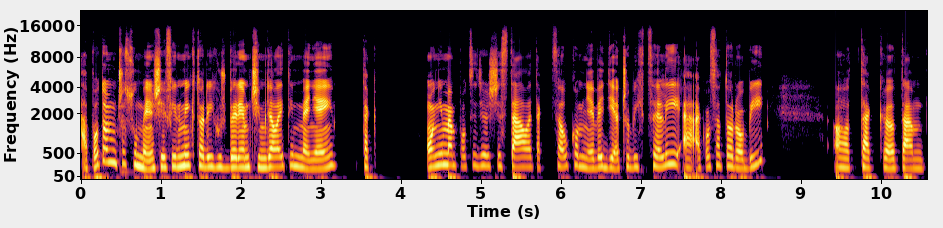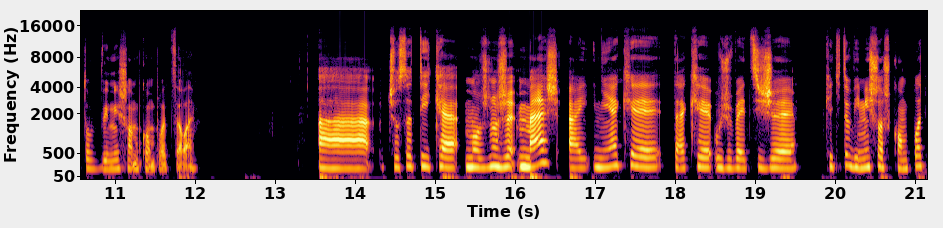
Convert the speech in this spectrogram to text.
A potom, čo sú menšie firmy, ktorých už beriem čím ďalej, tým menej, tak oni mám pocit, že ešte stále tak celkom nevedia, čo by chceli a ako sa to robí, tak uh, tam to vymýšľam komplet celé. A čo sa týka možno, že máš aj nejaké také už veci, že keď to vymýšľaš komplet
